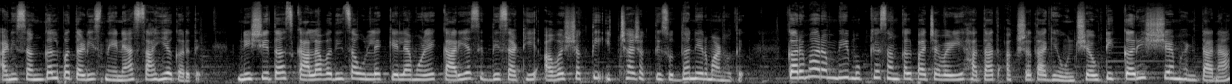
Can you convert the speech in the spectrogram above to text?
आणि संकल्प तडीस नेण्यास सहाय्य करते. निश्चितच कालावधीचा उल्लेख केल्यामुळे कार्यसिद्धीसाठी आवश्यक ती इच्छाशक्तीसुद्धा निर्माण होते. कर्मारंभी मुख्य संकल्पाच्या वेळी हातात अक्षता घेऊन शेवटी करिष्य म्हणताना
